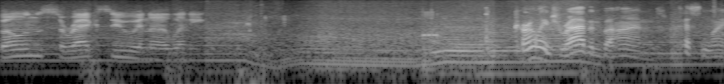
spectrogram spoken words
Bones, Saraxu, and uh, Lenny. Currently driving behind Tessa Lamb.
